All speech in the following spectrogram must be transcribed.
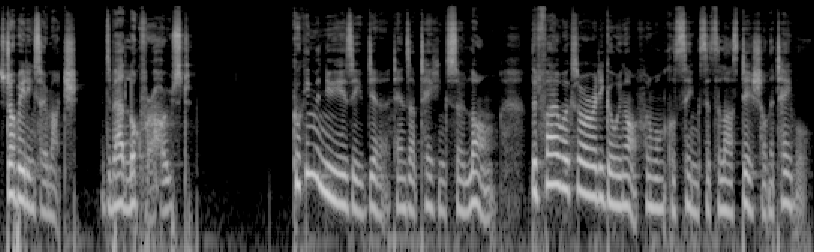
Stop eating so much. It's a bad look for a host. Cooking the New Year's Eve dinner ends up taking so long that fireworks are already going off when Wen Sing sets the last dish on the table.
